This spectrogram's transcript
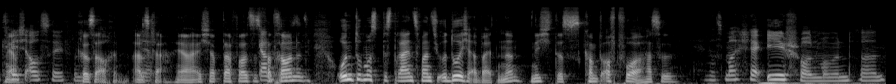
krieg Ja. ich auch safe. Kriegst du auch hin, alles Ja. klar. Ja, ich habe da vollstes Ganz Vertrauen in easy. dich. Und du musst bis 23 Uhr durcharbeiten, ne? Nicht, das kommt oft vor. Hast du. Das mache ich ja eh schon momentan.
